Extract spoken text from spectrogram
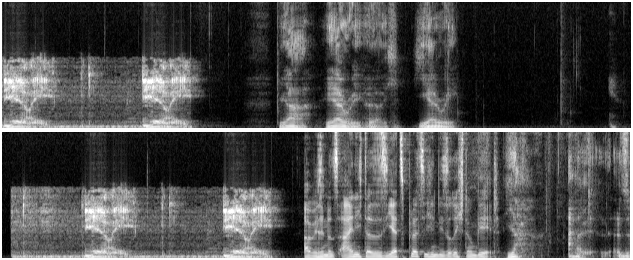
Yeri. Yeri. Ja, Jerry höre ich. Jerry. Yeri. Yeri. Aber wir sind uns einig, dass es jetzt plötzlich in diese Richtung geht. Ja, aber also,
